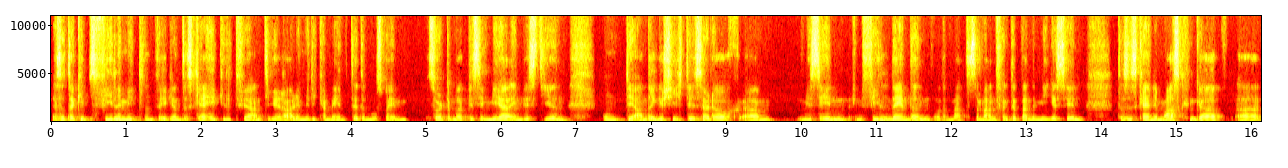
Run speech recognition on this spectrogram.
Also da gibt es viele Mittel und Wege und das Gleiche gilt für antivirale Medikamente. Da muss man eben, sollte man ein bisschen mehr investieren. Und die andere Geschichte ist halt auch, ähm, wir sehen in vielen Ländern, oder man hat es am Anfang der Pandemie gesehen, dass es keine Masken gab, äh,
